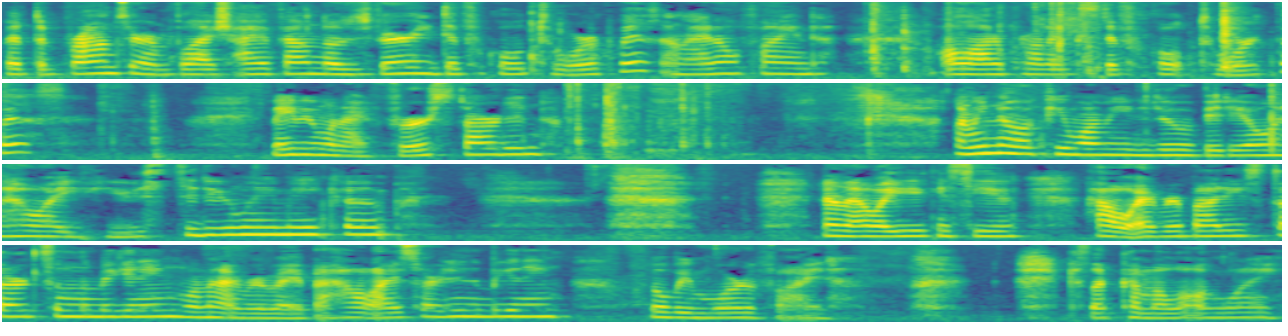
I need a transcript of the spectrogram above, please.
But the bronzer and blush, I found those very difficult to work with, and I don't find a lot of products difficult to work with. Maybe when I first started. Let me know if you want me to do a video on how I used to do my makeup. And that way you can see how everybody starts in the beginning. Well, not everybody, but how I started in the beginning. You'll be mortified. Because I've come a long way.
